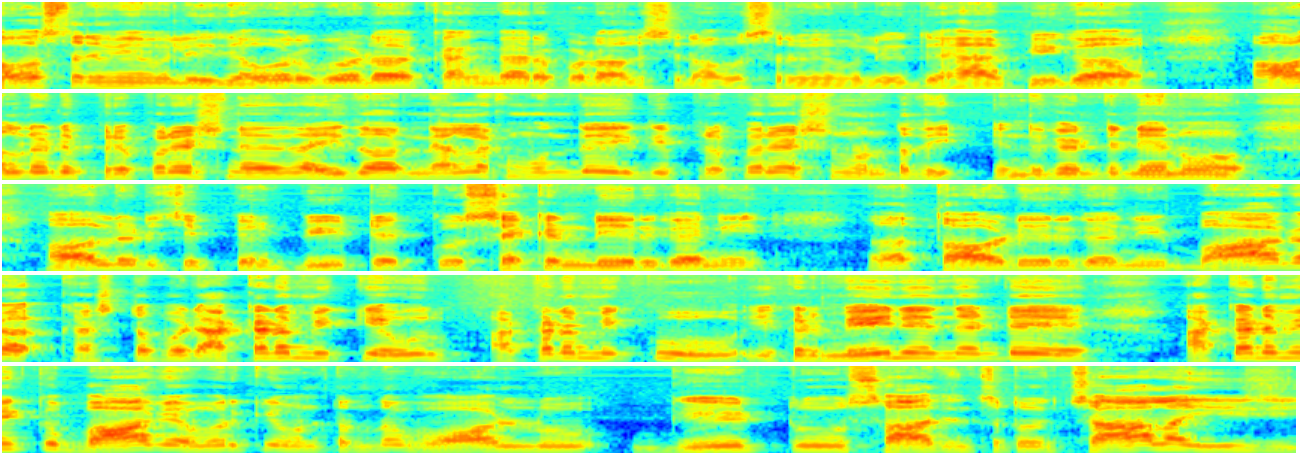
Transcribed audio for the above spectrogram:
అవసరం ఏమీ లేదు. ఎవరు కూడా కంగారు పడాల్సిన అవసరం ఏమీ లేదు. హ్యాపీగా ఆల్రెడీ ప్రిపరేషన్ అనేది ఐదు ఆరు నెలలకు ముందే ఇది ప్రిపరేషన్ ఉంటుంది. ఎందుకంటే నేను ఆల్రెడీ చెప్పాను బీటెక్ సెకండ్ ఇయర్ కానీ థర్డ్ ఇయర్ కానీ బాగా కష్టపడి అకాడమిక్ ఎవరు అకాడమిక్ ఇక్కడ మెయిన్ ఏంటంటే అకాడమిక్ బాగా ఎవరికి ఉంటుందో వాళ్ళు గేటు సాధించడం చాలా ఈజీ.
